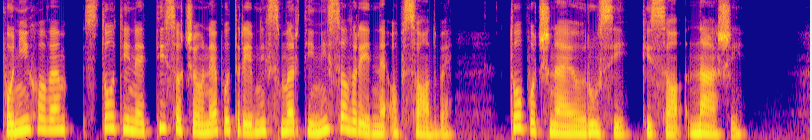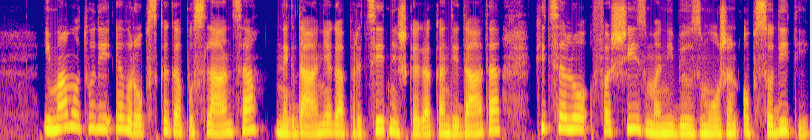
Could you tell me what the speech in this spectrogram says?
Po njihovem stotine tisočev nepotrebnih smrti niso vredne obsodbe. To počnejo Rusi, ki so naši. Imamo tudi evropskega poslanca, nekdanjega predsedniškega kandidata, ki celo fašizma ni bil zmožen obsoditi,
